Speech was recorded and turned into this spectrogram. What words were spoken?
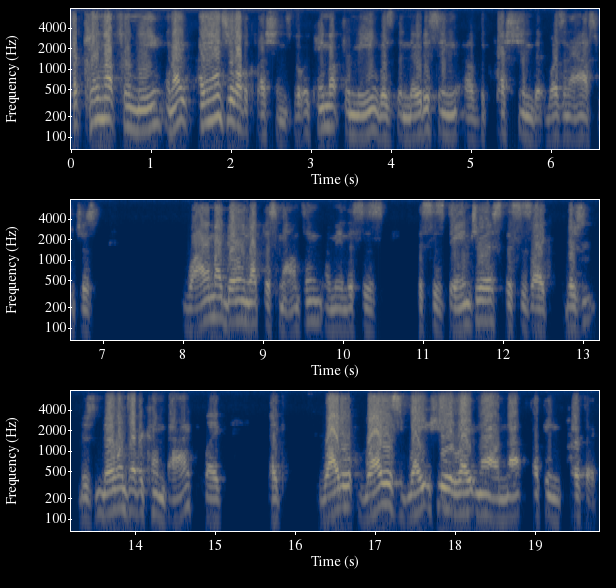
what came up for me, and I, I answered all the questions, but what came up for me was the noticing of the question that wasn't asked, which is, why am I going up this mountain? I mean, this is this is dangerous. This is like there's there's no one's ever come back. Like like why do why is right here right now not fucking perfect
